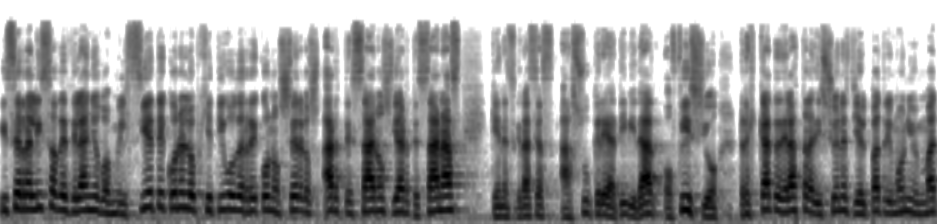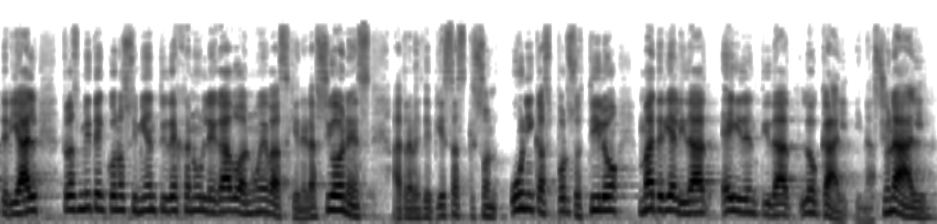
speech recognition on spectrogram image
y se realiza desde el año 2007 con el objetivo de reconocer a los artesanos y artesanas, quienes gracias a su creatividad, oficio, rescate de las tradiciones y el patrimonio inmaterial, transmiten conocimiento y dejan un legado a nuevas generaciones, a través de piezas que son únicas por su estilo, materialidad e identidad local y nacional.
